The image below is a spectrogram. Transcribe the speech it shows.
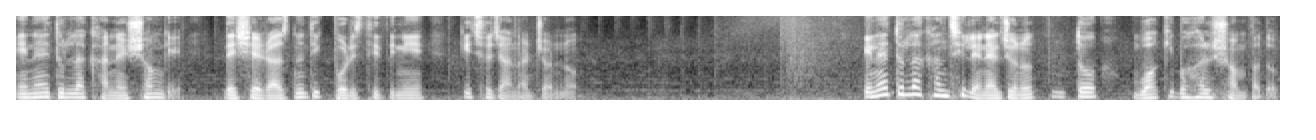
এনায়েতুল্লাহ খানের সঙ্গে দেশের রাজনৈতিক পরিস্থিতি নিয়ে কিছু জানার জন্য। এনায়েতুল্লাহ খান ছিলেন একজন অত্যন্ত ওয়াকিবহাল সম্পাদক।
